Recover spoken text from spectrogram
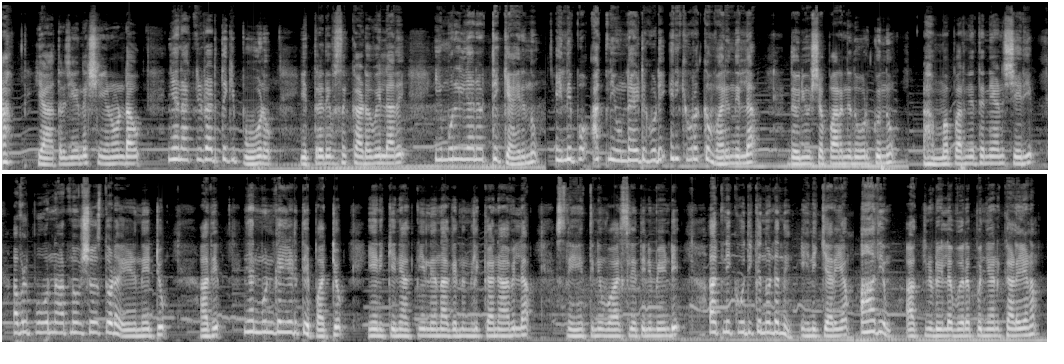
ആ യാത്ര ചെയ്യുന്ന ക്ഷീണം ഉണ്ടാവും. ഞാൻ അഗ്നിയുടെ അടുത്തേക്ക് പോകണം ഇത്ര ദിവസം കടവില്ലാതെ ഈ മുറിയിൽ ഞാൻ ഒറ്റയ്ക്കായിരുന്നു. ഇന്നിപ്പോൾ അഗ്നി ഉണ്ടായിട്ട് കൂടി എനിക്ക് ഉറക്കം വരുന്നില്ല. ധനുഷ പറഞ്ഞത് ഓർക്കുന്നു. അമ്മ പറഞ്ഞ തന്നെയാണ് ശരി. അവൾ പൂർണ ആത്മവിശ്വാസത്തോടെ എഴുന്നേറ്റു. അതെ ഞാൻ മുൻകൈയെടുത്തേ പറ്റൂ. എനിക്കിനി അഗ്നിയിൽ നിന്ന് അകന്നു നിൽക്കാനാവില്ല. സ്നേഹത്തിനും വാത്സല്യത്തിനും വേണ്ടി അഗ്നി കുതിക്കുന്നുണ്ടെന്ന് എനിക്കറിയാം. ആദ്യം അഗ്നിയോടുള്ള വെറുപ്പ് ഞാൻ കളയണം.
